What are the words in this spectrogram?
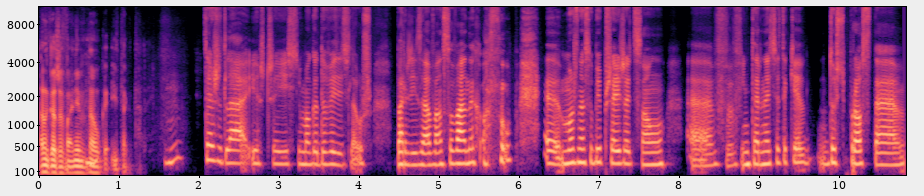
angażowaniem w Mhm. naukę i tak dalej. Też dla, jeszcze jeśli mogę dowiedzieć, dla już bardziej zaawansowanych osób, e, można sobie przejrzeć, są e, w, w internecie takie dość proste,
